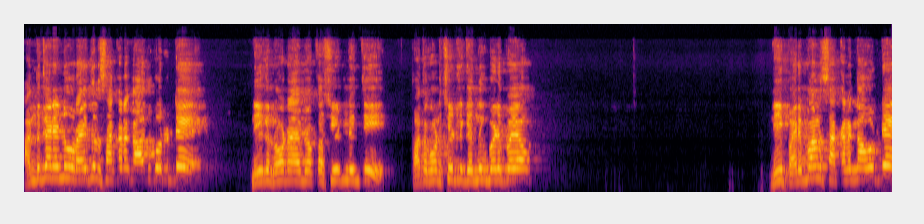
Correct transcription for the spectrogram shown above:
అందుకని నువ్వు రైతులు సక్రమంగా ఆదుకుంటే నీకు నూట యాభై ఒక్క సీట్లు ఇచ్చి పదకొండు సీట్లకు ఎందుకు పడిపోయావు? నీ పరిపాలన సక్రంగా ఉంటే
